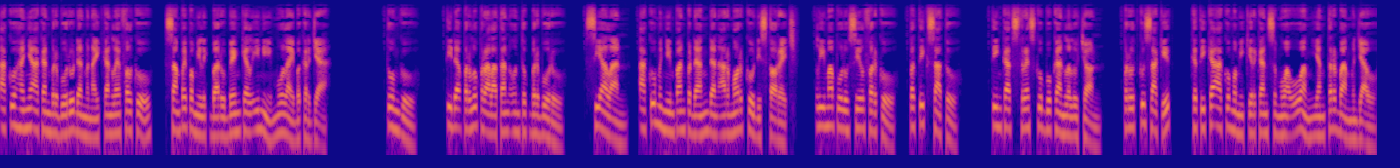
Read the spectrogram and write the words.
Aku hanya akan berburu dan menaikkan levelku, sampai pemilik baru bengkel ini mulai bekerja. Tunggu. Tidak perlu peralatan untuk berburu. Sialan, aku menyimpan pedang dan armorku di storage. 50 silverku. Petik 1. Tingkat stresku bukan lelucon. Perutku sakit, ketika aku memikirkan semua uang yang terbang menjauh.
